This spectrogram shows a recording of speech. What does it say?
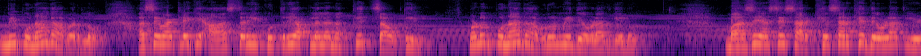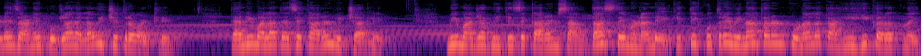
मी पुन्हा घाबरलो. असे वाटले की आज तर ही कुत्री आपल्याला नक्कीच चावतील. म्हणून पुन्हा घाबरून मी देवळात गेलो. माझे असे सारखे सारखे देवळात येणे जाणे पुजाऱ्याला विचित्र वाटले. त्यांनी मला त्याचे कारण विचारले. मी माझ्या भीतीचे कारण सांगताच ते म्हणाले की ती कुत्री विनाकारण कुणाला काहीही करत नाहीत.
